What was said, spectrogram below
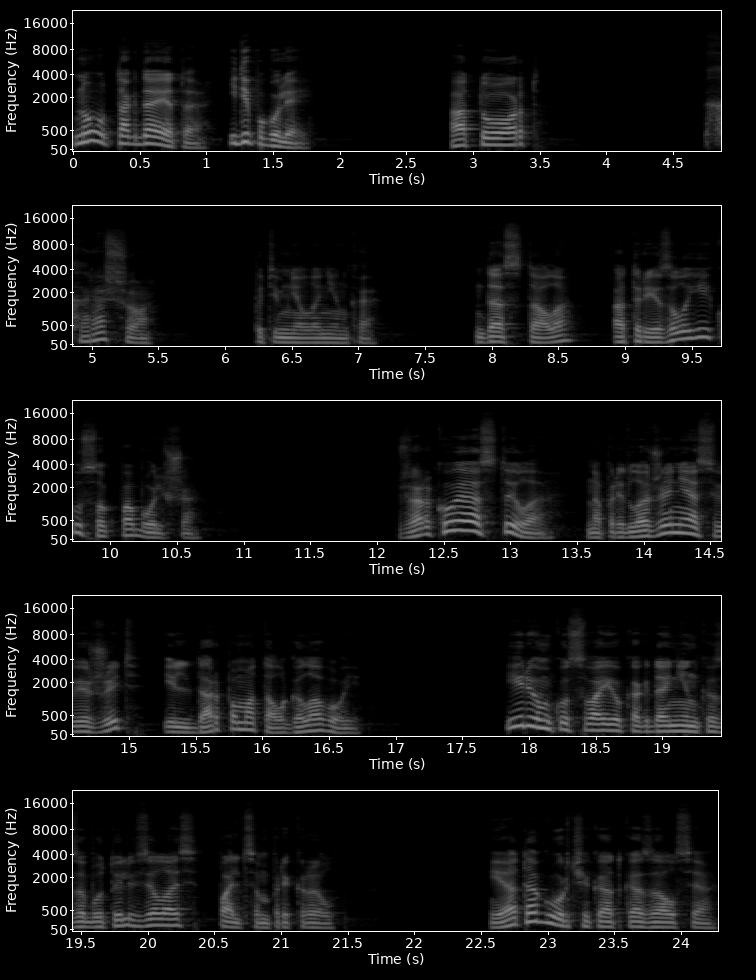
«Ну, тогда это, иди погуляй». «А торт?» «Хорошо», — потемнела Нинка. Достала, отрезала ей кусок побольше. Жаркое остыло. На предложение освежить Ильдар помотал головой. И рюмку свою, когда Нинка за бутыль взялась, пальцем прикрыл. И от огурчика отказался.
